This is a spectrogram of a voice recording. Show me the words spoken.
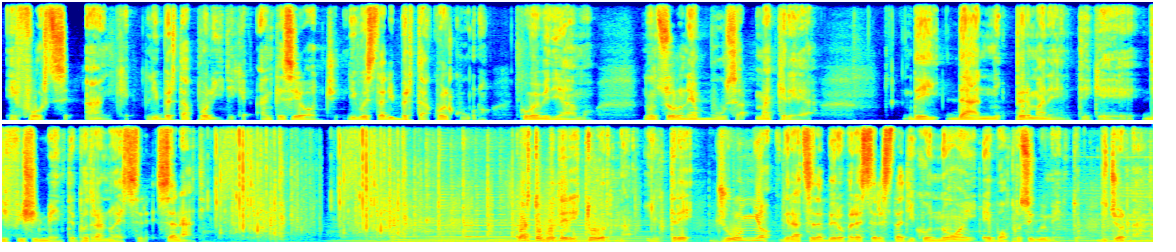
e forse anche libertà politica, anche se oggi di questa libertà qualcuno, come vediamo, non solo ne abusa, ma crea dei danni permanenti che difficilmente potranno essere sanati. Quarto potere torna il 3 giugno, grazie davvero per essere stati con noi e buon proseguimento di giornata.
